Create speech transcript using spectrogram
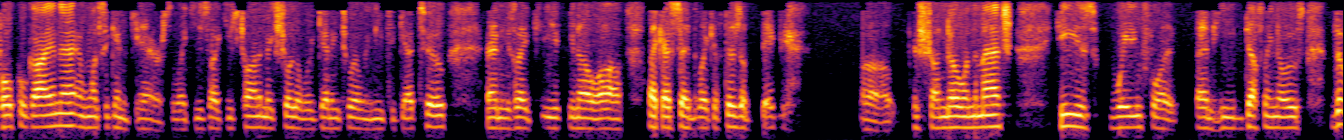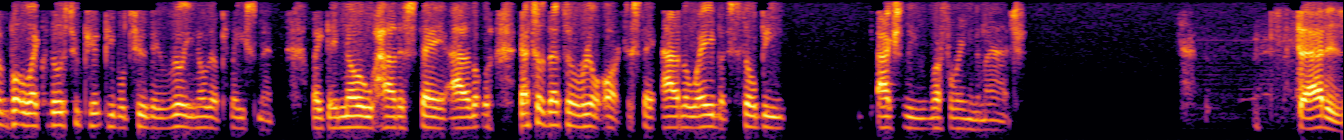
vocal guy in that and once again cares like he's like he's trying to make sure that we're getting to where we need to get to and he's like you, you know uh like i said like if there's a big uh in the match. He's waiting for it and he definitely knows the, but like those two people too they really know their placement. Like they know how to stay out of the that's a that's a real art to stay out of the way but still be actually refereeing the match. That is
